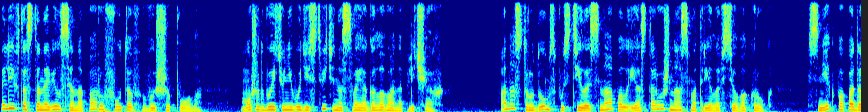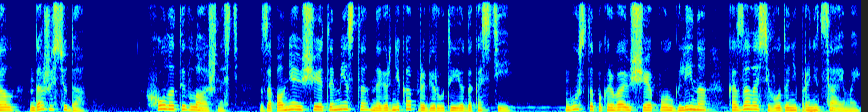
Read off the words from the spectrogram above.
Лифт остановился на пару футов выше пола. Может быть, у него действительно своя голова на плечах. Она с трудом спустилась на пол и осторожно осмотрела все вокруг. Снег попадал даже сюда. Холод и влажность, заполняющие это место, наверняка проберут ее до костей. Густо покрывающая пол глина казалась водонепроницаемой.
